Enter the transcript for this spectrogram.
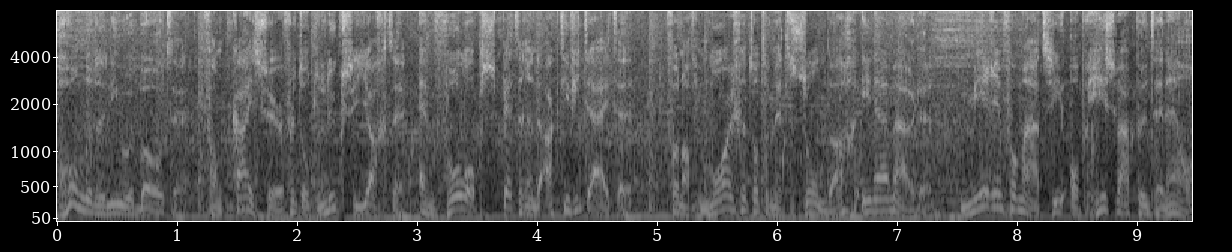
Honderden nieuwe boten, van kitesurfen tot luxe jachten... en volop spetterende activiteiten. Vanaf morgen tot en met zondag in IJmuiden. Meer informatie op hiswa.nl.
